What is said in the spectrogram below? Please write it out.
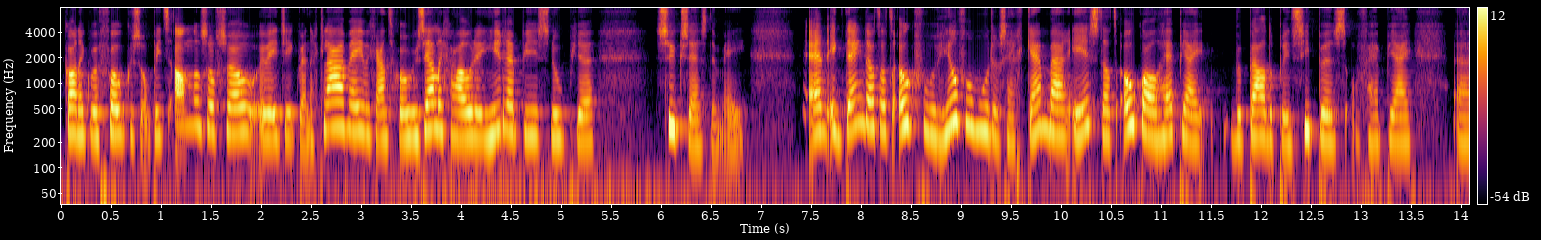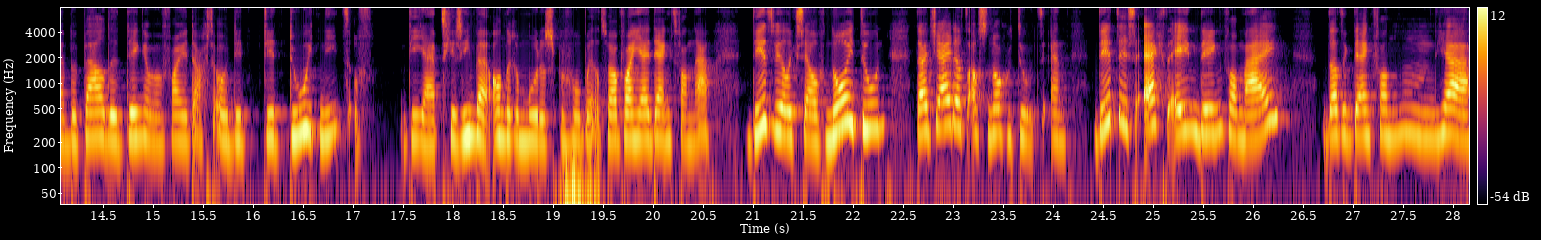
Kan ik me focussen op iets anders of zo? Weet je, ik ben er klaar mee. We gaan het gewoon gezellig houden. Hier heb je je snoepje. Succes ermee. En ik denk dat dat ook voor heel veel moeders herkenbaar is. Dat ook al heb jij bepaalde principes of heb jij uh, bepaalde dingen waarvan je dacht: oh, dit, dit doe ik niet. Of die je hebt gezien bij andere moeders bijvoorbeeld, waarvan jij denkt van nou, dit wil ik zelf nooit doen, dat jij dat alsnog doet. En dit is echt één ding van mij, dat ik denk van, hmm, ja,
